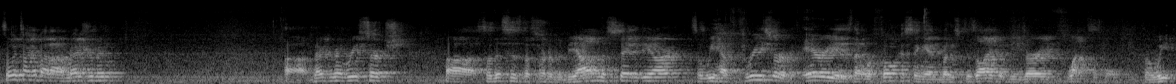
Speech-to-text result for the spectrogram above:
So we talk about our measurement, uh, measurement research. Uh, so this is the sort of the beyond the state of the art. So we have three sort of areas that we're focusing in, but it's designed to be very flexible. So we,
